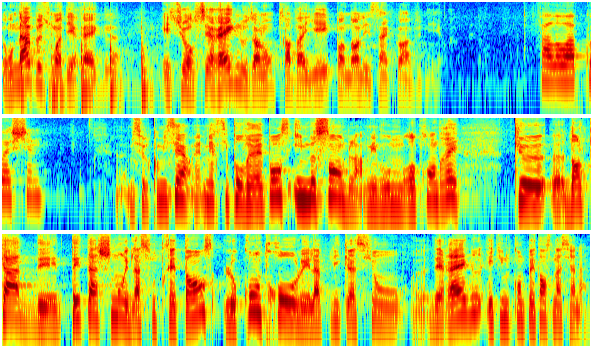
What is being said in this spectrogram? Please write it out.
on a besoin des règles, et sur ces règles, nous allons travailler pendant les cinq ans à venir. Follow-up question. Monsieur le commissaire, merci pour vos réponses. Il me semble, hein, mais vous me reprendrez, que euh, dans le cadre des détachements et de la sous-traitance, le contrôle et l'application euh, des règles est une compétence nationale.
